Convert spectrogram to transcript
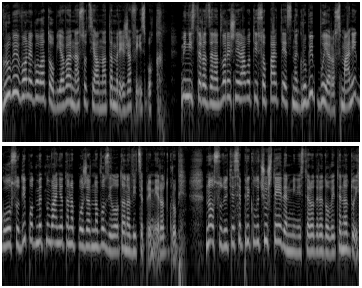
Груби во неговата објава на социјалната мрежа Facebook. Министерот за надворешни работи со партијец на Груби Бујар Османи го осуди подметнувањето на пожар на возилото на вице-премиерот Груби. На осудите се приклучи уште еден министер од редовите на Дуј,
